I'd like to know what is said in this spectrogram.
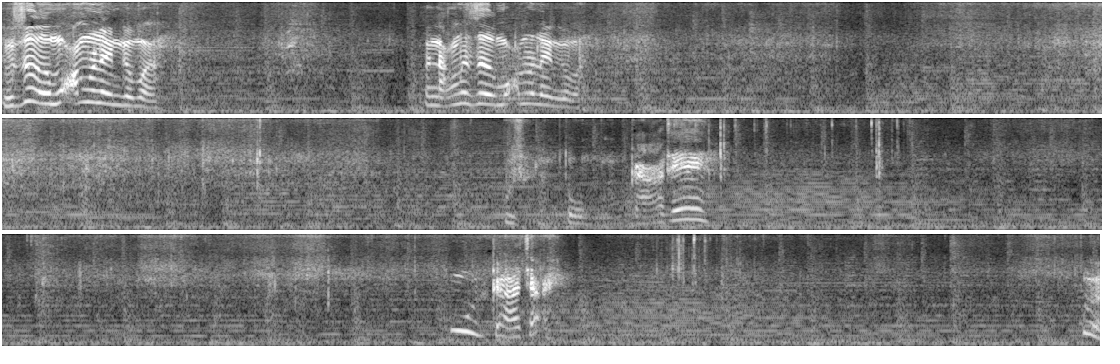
Nó dơ mõm nó lên cơ mà. Nó nắng nó dơ mõm nó lên cơ mà. Ui, giời, làm tôm làm cá thế. Ui, cá chạy. Ui.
